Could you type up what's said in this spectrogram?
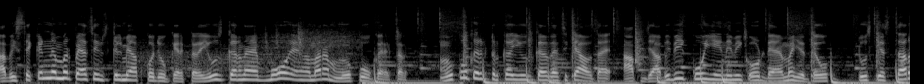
अभी सेकंड नंबर पैसिव स्किल में आपको जो कैरेक्टर यूज़ करना है, वो है हमारा मोको कैरेक्टर मोको कैरेक्टर का यूज़ करने से क्या होता है, आप जब भी कोई एनिमी को डैमेज देते हो तो उसके सर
